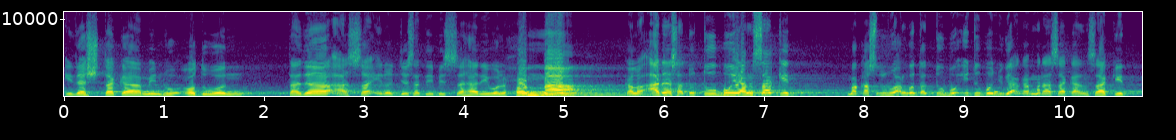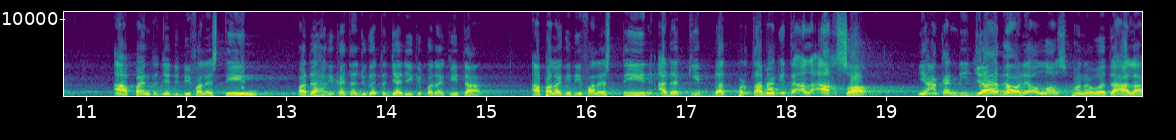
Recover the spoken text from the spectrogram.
idza minhu udwun tada'a sa'irul jasadi bis-sahari wal humma kalau ada satu tubuh yang sakit maka seluruh anggota tubuh itu pun juga akan merasakan sakit. Apa yang terjadi di Palestina pada hakikatnya juga terjadi kepada kita. Apalagi di Palestina ada kiblat pertama kita Al-Aqsa yang akan dijaga oleh Allah Subhanahu wa taala.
